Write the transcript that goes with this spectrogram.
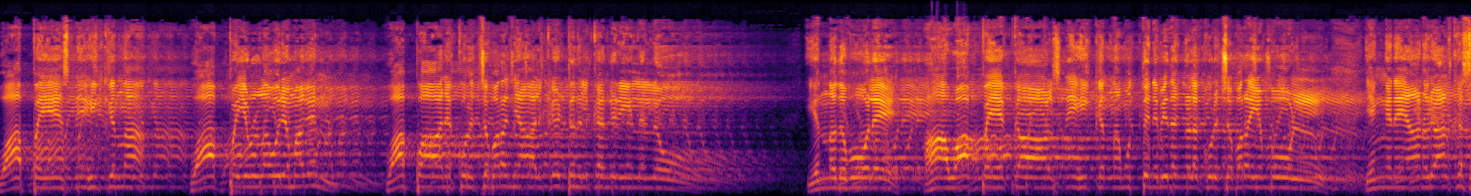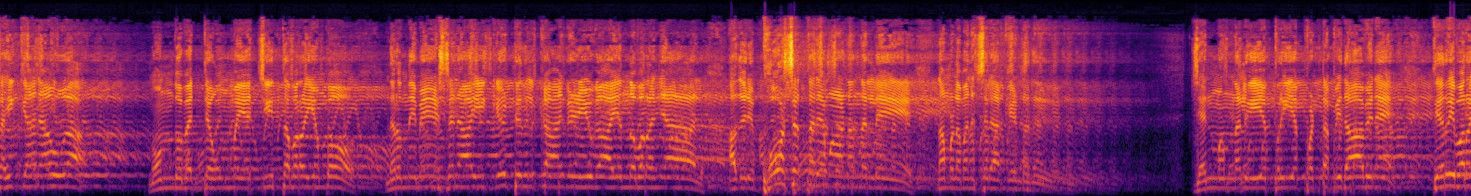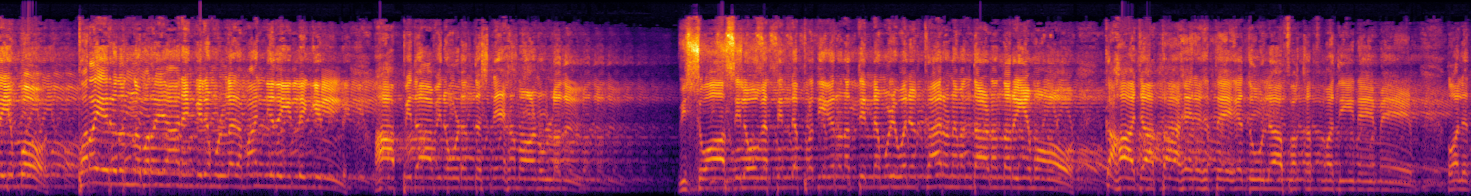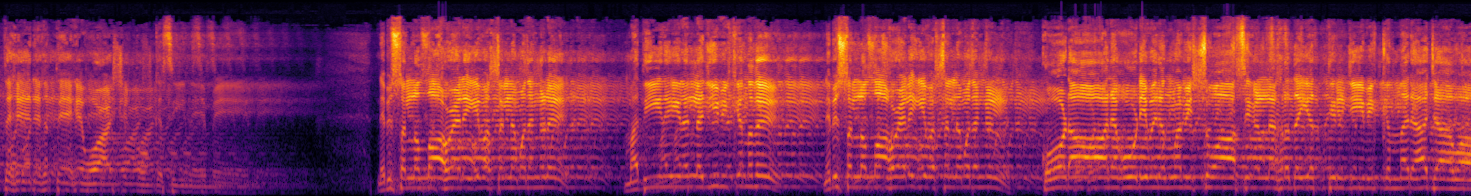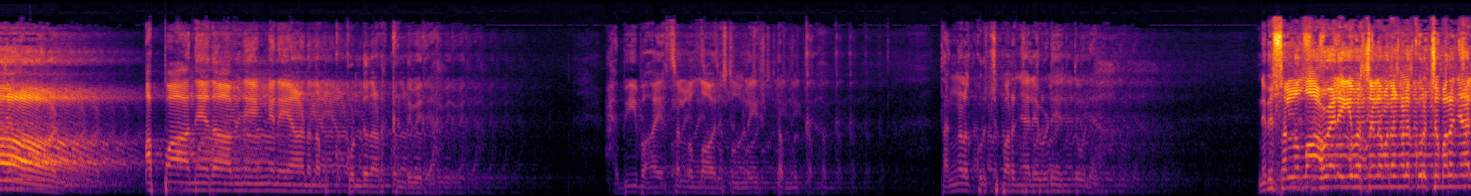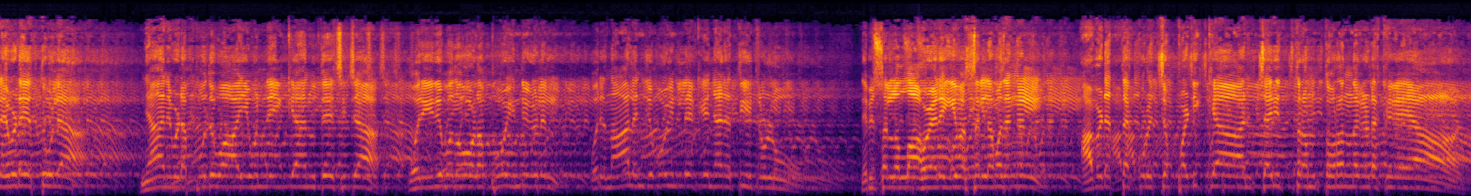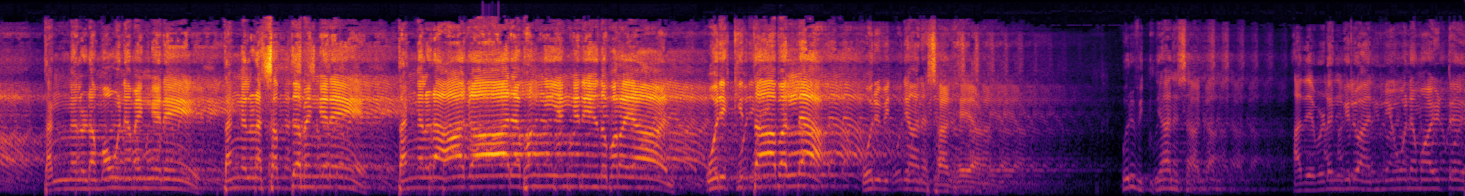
വാപ്പയെ സ്നേഹിക്കുന്ന വാപ്പയുള്ള ഒരു മകൻ വാപ്പാനെ കുറിച്ച് പറഞ്ഞാൽ കേട്ടു നിൽക്കാൻ കഴിയില്ലല്ലോ. എന്നതുപോലെ ആ വാപ്പയേക്കാൾ സ്നേഹിക്കുന്ന മുത്തുനിബിതങ്ങളെ കുറിച്ച് പറയുമ്പോൾ എങ്ങനെയാണ് ഒരാൾക്ക് സഹിക്കാനാവുക? നൊന്തുപറ്റ ഉമ്മയെ ചീത്ത പറയുമ്പോ നിർനിമേഷനായി കേട്ടു നിൽക്കാൻ കഴിയുക എന്ന് പറഞ്ഞാൽ അതൊരു ഭോഷത്തരമാണെന്നല്ലേ നമ്മൾ മനസ്സിലാക്കേണ്ടത്? ജന്മം നൽകിയ പ്രിയപ്പെട്ട പിതാവിനെ തെറി പറയുമ്പോ പറയരുതെന്ന് പറയാനെങ്കിലുമുള്ള മാന്യതയില്ലെങ്കിൽ ആ പിതാവിനോട് എന്ത് സ്നേഹമാണുള്ളത്? വിശ്വാസി ലോകത്തിന്റെ പ്രതികരണത്തിന്റെ മുഴുവൻ കാരണം എന്താണെന്നറിയുമോ? നബി സല്ലല്ലാഹു അലൈഹി വസല്ലം ഞങ്ങൾ മദീനയിലല്ല ജീവിക്കുന്നത്. നബി സല്ലല്ലാഹു അലൈഹി വസല്ലം തങ്ങൾ കോടാനകോടി വരുന്ന വിശ്വാസികളുടെ ഹൃദയത്തിൽ ജീവിക്കുന്ന രാജാവാണ്. അപ്പാ നേതാവിനെ എങ്ങനെയാണ് നമുക്ക് കൊണ്ടു നടക്കേണ്ടി വരിക? ഹബീബായ സല്ലല്ലാഹു അലൈഹി വസല്ലമയെ ഇഷ്ടം തങ്ങളെ കുറിച്ച് പറഞ്ഞാൽ എവിടെ എത്തൂല? നബി സല്ലല്ലാഹു അലൈഹി വസല്ലം തങ്ങളെ കുറിച്ച് പറഞ്ഞാൽ എവിടെ എത്തൂല? ഞാൻ ഇവിടെ പൊതുവായി ഉന്നയിക്കാൻ ഉദ്ദേശിച്ച ഒരു ഇരുപതോളം പോയിന്റുകളിൽ ഒരു നാലഞ്ച് പോയിന്റിലേക്ക് ഞാൻ എത്തിയിട്ടുള്ളൂ. നബി സല്ലല്ലാഹു അലൈഹി വസല്ലമ തങ്ങൾ അവിടത്തെ കുറിച്ച് പഠിക്കാൻ ചരിത്രം തുറന്നു കിടക്കുകയാണ്. തങ്ങളുടെ മൗനം എങ്ങനെ? തങ്ങളുടെ ശബ്ദം എങ്ങനെ? തങ്ങളുടെ ആകാര ഭംഗി എങ്ങനെ എന്ന് പറയാൻ ഒരു കിതാബല്ല ഒരു വിജ്ഞാന ശാഖയാണ് ഒരു വിജ്ഞാന ശാഖ അതെവിടെങ്കിലും അന്യൂനമായിട്ട്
